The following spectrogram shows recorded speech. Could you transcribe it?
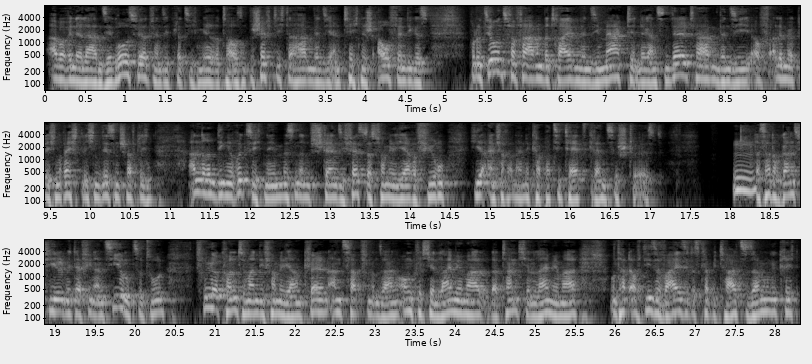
Aber wenn der Laden sehr groß wird, wenn Sie plötzlich mehrere tausend Beschäftigte haben, wenn Sie ein technisch aufwendiges Produktionsverfahren betreiben, wenn Sie Märkte in der ganzen Welt haben, wenn Sie auf alle möglichen rechtlichen, wissenschaftlichen, anderen Dinge Rücksicht nehmen müssen, dann stellen Sie fest, dass familiäre Führung hier einfach an eine Kapazitätsgrenze stößt. Mhm. Das hat auch ganz viel mit der Finanzierung zu tun. Früher konnte man die familiären Quellen anzapfen und sagen, Onkelchen, leih mir mal oder Tantchen, leih mir mal und hat auf diese Weise das Kapital zusammengekriegt,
